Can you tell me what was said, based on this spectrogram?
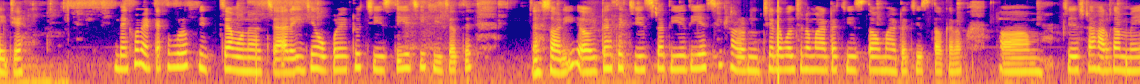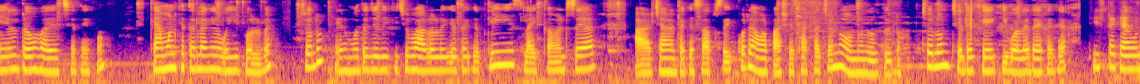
এই যে, দেখুন এটাকে পুরো পিৎজা মনে হচ্ছে। আর এই যে ওপরে একটু চিজ দিয়েছি পিৎজাতে সরি ওইটাতে চিজটা দিয়ে দিয়েছি। কারণ ছেলে বলছিল, মা, একটা চিজ দাও, মা, একটা চিজ দাও কেন? চিজটা হালকা মেল্টও হয়েছে, দেখুন। কেমন খেতে লাগে ওই বলবে। চলুন, এর মধ্যে যদি কিছু ভালো লেগে থাকে প্লিজ লাইক কমেন্ট শেয়ার আর চ্যানেলটাকে সাবস্ক্রাইব করে আমার পাশে থাকার জন্য অনুরোধ রইল। চলুন, ছেলে খেয়ে কী বলে দেখা যাক। চিজটা কেমন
